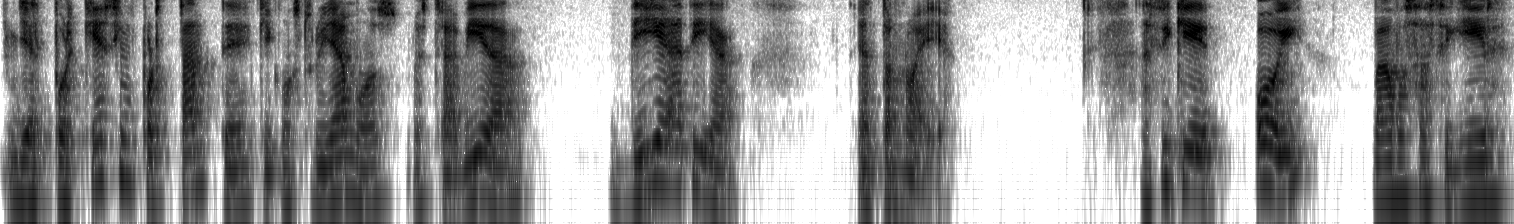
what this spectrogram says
y el por qué es importante que construyamos nuestra vida día a día en torno a ella. Así que hoy vamos a seguir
